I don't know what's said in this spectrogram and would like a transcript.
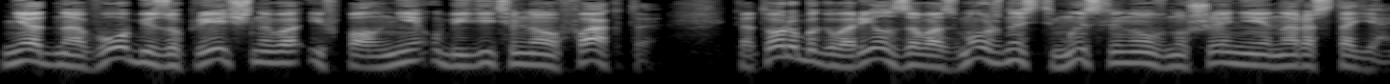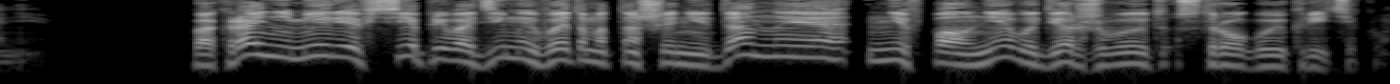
ни одного безупречного и вполне убедительного факта, который бы говорил за возможность мысленного внушения на расстоянии. По крайней мере, все приводимые в этом отношении данные не вполне выдерживают строгую критику.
